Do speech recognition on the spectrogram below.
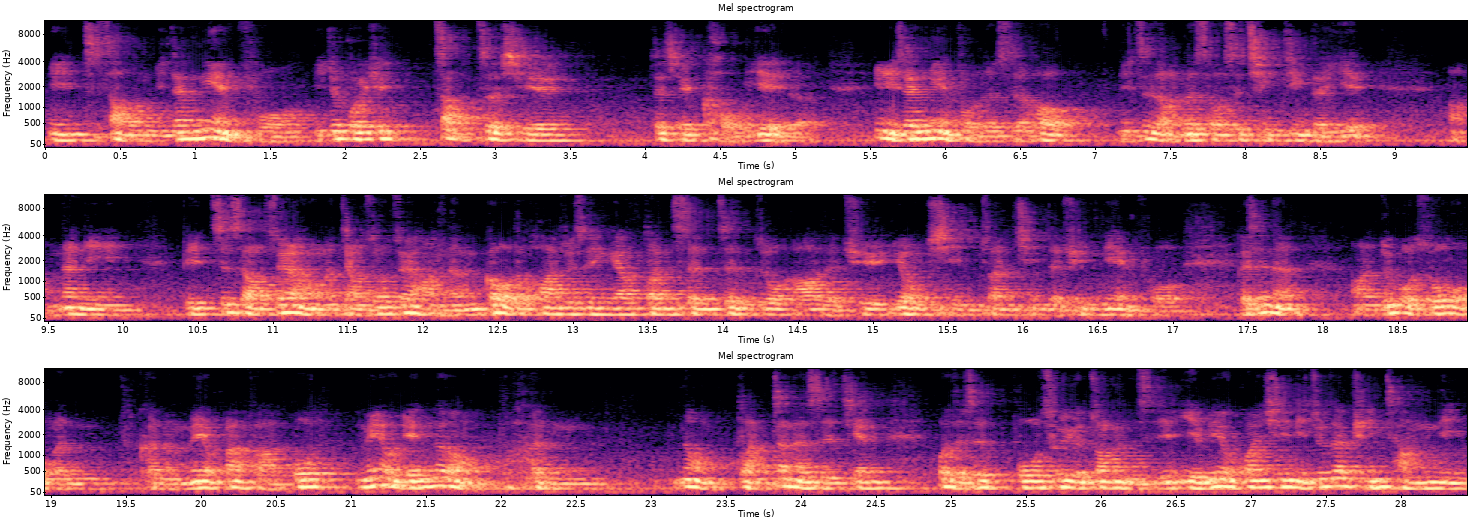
你至少你在念佛，你就不会去造这些这些口业的，因为你在念佛的时候，你至少那时候是清净的业，啊，那你比至少虽然我们讲说最好能够的话，就是应该要端身正坐，好好的去用心专心的去念佛。可是呢，啊，如果说我们可能没有办法播，没有连那种很那种短暂的时间，或者是播出一个专门的时间也没有关系，你就在平常你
